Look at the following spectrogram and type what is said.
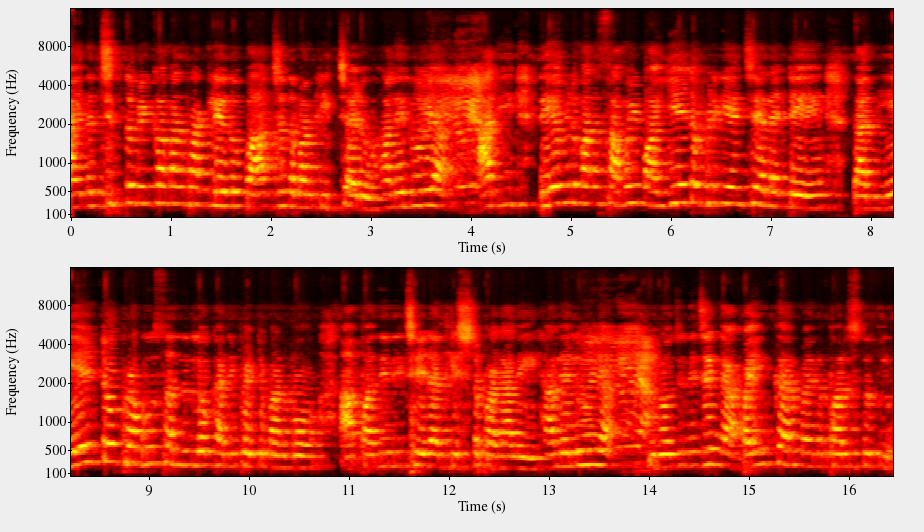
ఆయన చిత్తం ఇంకా మన పట్ల ఏదో బాధ్యత మనకి ఇచ్చాడు. హల్లెలూయ. అది దేవుడు మన సమయం అయ్యేటప్పటికి ఏం చేయాలంటే దాన్ని ఏంటో ప్రభు సన్నిధిలో కనిపెట్టి మనము ఆ పనిని చేయడానికి ఇష్టపడాలి. హల్లెలూయ. ఈరోజు నిజంగా భయంకరమైన పరిస్థితులు.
